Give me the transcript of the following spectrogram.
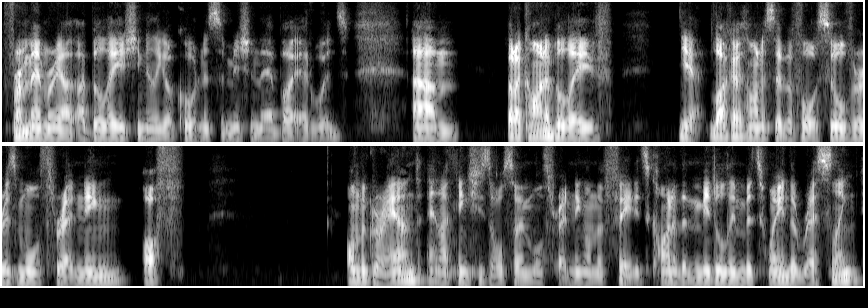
from memory. I, I, believe she nearly got caught in a submission there by Edwards. Um, but I kind of believe, yeah, like I kind of said before, Silva is more threatening off on the ground, and I think she's also more threatening on the feet. It's kind of the middle in between the wrestling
